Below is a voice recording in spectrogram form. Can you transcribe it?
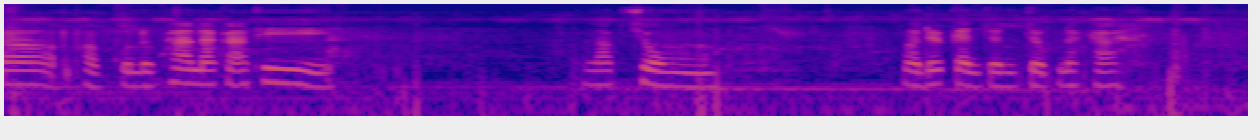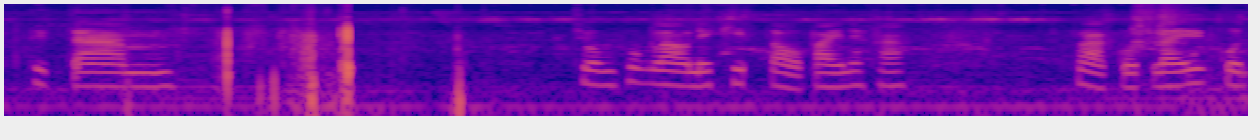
ก็ขอบคุณทุกท่านนะคะที่รับชมมาด้วยกันจนจบนะคะ ติดตาม ชมพวกเราในคลิปต่อไปนะคะ ฝากกดไลค์ กด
